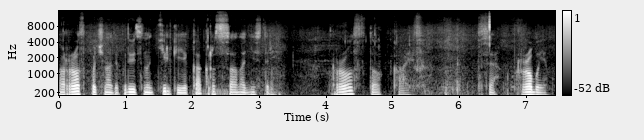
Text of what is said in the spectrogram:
розпочинати. Подивіться на тільки, яка краса на Дністрі. Просто кайф. Все, пробуємо.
